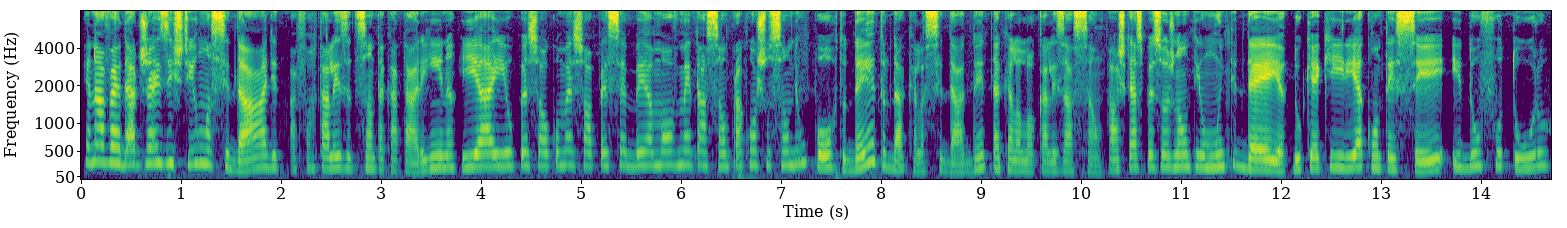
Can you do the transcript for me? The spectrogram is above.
Que na verdade já existia uma cidade, a Fortaleza de Santa Catarina, e aí o pessoal começou a perceber a movimentação para a construção de um porto dentro daquela cidade, dentro daquela localização. Acho que as pessoas não tinham muita ideia do que é que iria acontecer e do futuro,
